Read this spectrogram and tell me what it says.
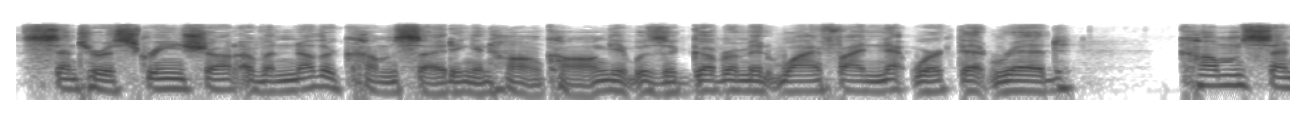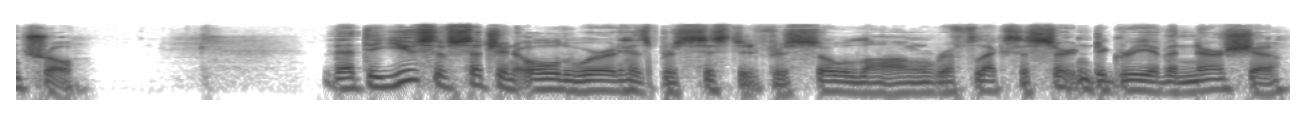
sent her a screenshot of another cum sighting in Hong Kong. It was a government Wi Fi network that read, Cum Central. That the use of such an old word has persisted for so long reflects a certain degree of inertia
